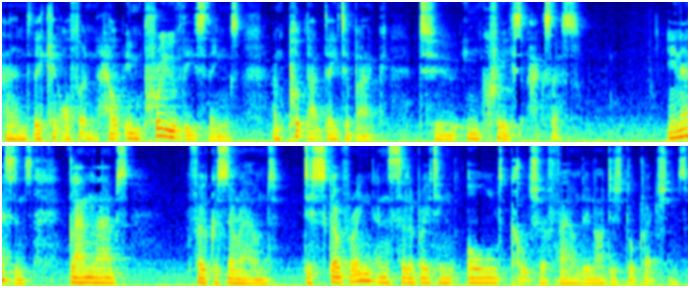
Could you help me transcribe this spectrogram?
And they can often help improve these things and put that data back to increase access. In essence, GLAM Labs focus around discovering and celebrating old culture found in our digital collections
